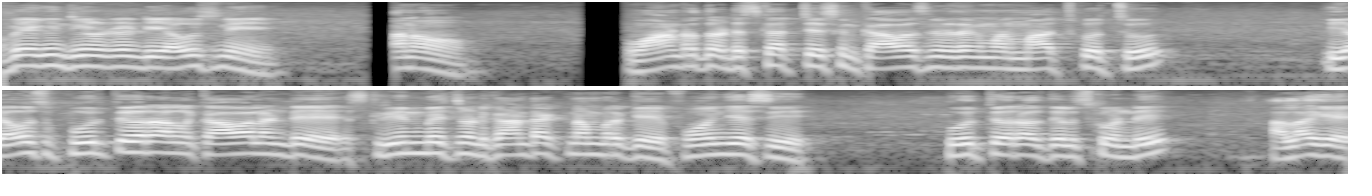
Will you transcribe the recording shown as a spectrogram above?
ఉపయోగించుకున్నటువంటి హౌస్ని మనం ఓనర్తో డిస్కస్ చేసుకుని కావాల్సిన విధంగా మనం మార్చుకోవచ్చు. ఈ హౌస్ పూర్తి వివరాలను కావాలంటే స్క్రీన్ మీద ఇచ్చినటువంటి కాంటాక్ట్ నెంబర్కి ఫోన్ చేసి పూర్తి వివరాలు తెలుసుకోండి. అలాగే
